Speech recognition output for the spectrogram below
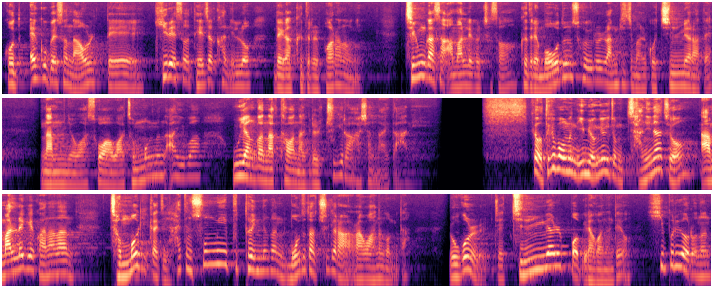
곧 애굽에서 나올 때 길에서 대적한 일로 내가 그들을 벌하노니 지금 가서 아말렉을 쳐서 그들의 모든 소유를 남기지 말고 진멸하되 남녀와 소아와 젖먹는 아이와 우양과 낙타와 나귀를 죽이라 하셨나이다 하니 그러니까 어떻게 보면 이 명령이 좀 잔인하죠. 아말렉에 관한 한 젖먹이까지 하여튼 숨이 붙어 있는 건 모두 다 죽여라 라고 하는 겁니다. 요걸 이제 진멸법이라고 하는데요. 히브리어로는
